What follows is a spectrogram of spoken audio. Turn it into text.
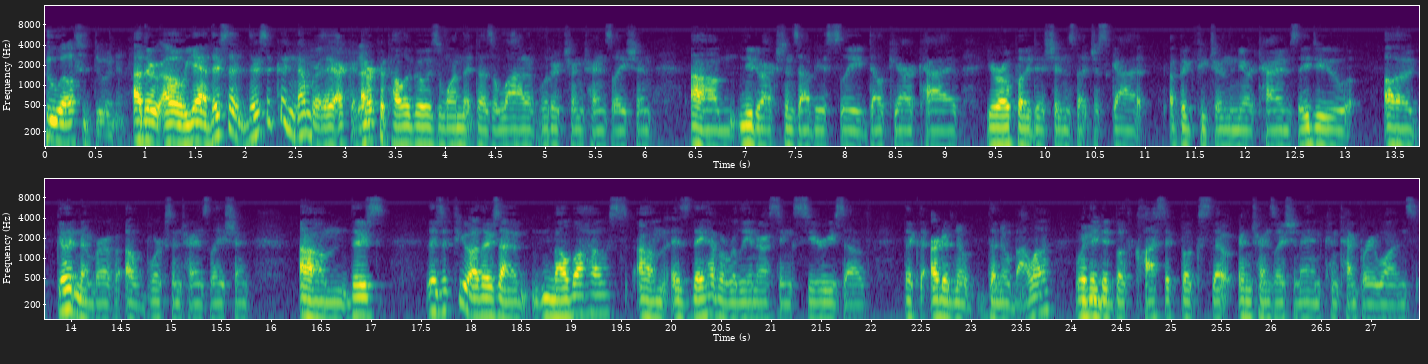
Who else is doing it? Other oh yeah, there's a there's a good number. The Arch- Archipelago is one that does a lot of literature and translation. Um, New Directions, obviously, Dalkey Archive, Europa Editions that just got a big feature in the New York Times. They do a good number of, of works in translation. Um, there's there's a few others. Uh, Melville House um, is they have a really interesting series of like the art of no, the novella, where they Mhm. did both classic books that in translation and contemporary ones.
